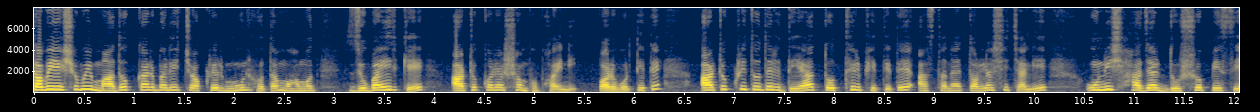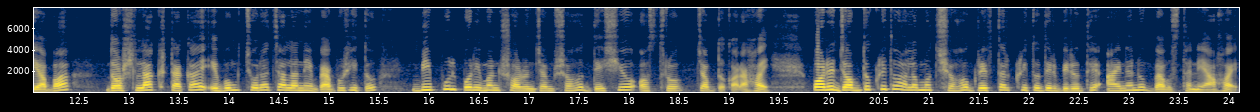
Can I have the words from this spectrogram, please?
তবে এ সময় মাদক কারবারি চক্রের মূল হোতা মোহাম্মদ জুবাইরকে আটক করা সম্ভব হয়নি। পরবর্তীতে আটককৃতদের দেয়া তথ্যের ভিত্তিতে আস্তানায় তল্লাশি চালিয়ে উনিশ হাজার দুশো পিস ইয়াবা, দশ লাখ টাকা এবং চোরাচালানে ব্যবহৃত বিপুল পরিমাণ সরঞ্জাম সহ দেশীয় অস্ত্র জব্দ করা হয়। পরে জব্দকৃত আলামত সহ গ্রেফতারকৃতদের বিরুদ্ধে আইনানুগ ব্যবস্থা নেওয়া হয়।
